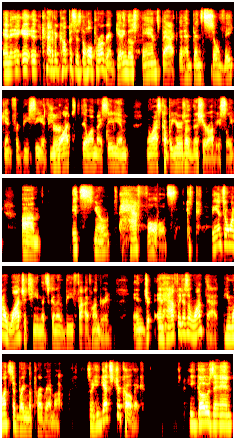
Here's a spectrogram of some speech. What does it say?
and it, it, kind of encompasses the whole program, getting those fans back that have been so vacant for BC. If you watch the alumni stadium in the last couple of years, other than this year, obviously, um, it's you know half full. It's because fans don't want to watch a team that's going to be 500, and and Hafley doesn't want that. He wants to bring the program up. So he gets Jurkovec. He goes in.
